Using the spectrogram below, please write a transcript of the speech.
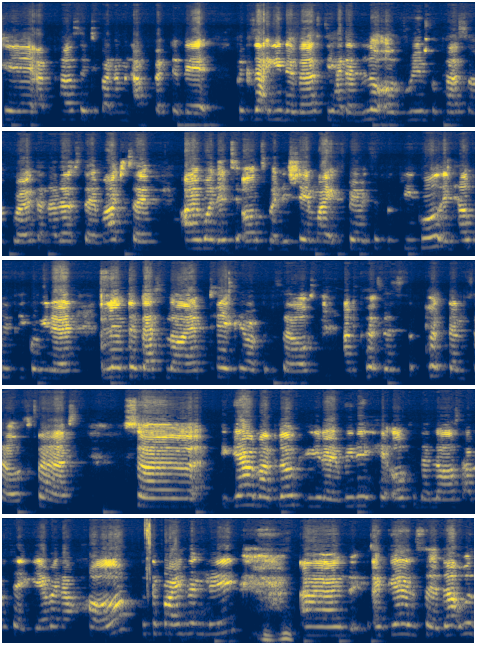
care and personal development aspect of it because at university I had a lot of room for personal growth and I learned so much. So I wanted to ultimately share my experiences with people and helping people, you know, live their best life, take care of themselves, and put this put themselves first. So yeah, my blog, you know, really hit off in the last, I would say, year and a half, surprisingly. Mm-hmm. And again, so that was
